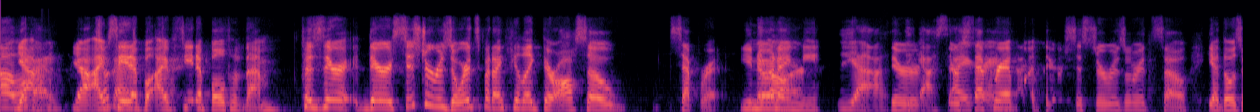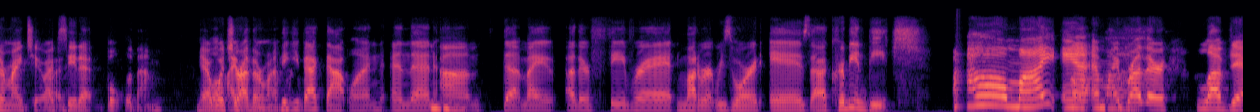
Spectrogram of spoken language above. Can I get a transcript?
Oh, yeah okay. yeah i've stayed Okay. at bo- i've stayed at both of them because they're they're sister resorts but i feel like they're also separate you know They what are. i mean Yeah. they're yes, they're I agree. separate but they're sister resorts so yeah those are my two i've Good. stayed at both of them yeah Well, what's your I other one? piggyback that one and then Mhm. um the my other favorite moderate resort is uh, caribbean beach. Oh my aunt and my Oh. brother loved it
